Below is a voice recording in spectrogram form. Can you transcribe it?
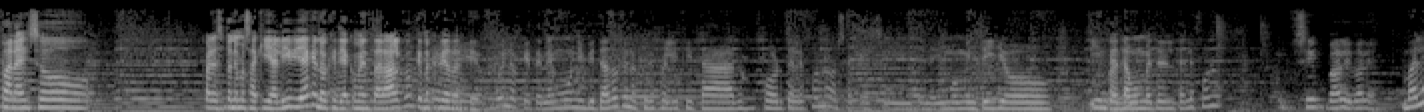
Para eso Para eso tenemos aquí a Lidia, que nos quería comentar algo, que nos quería decir. Eh, bueno, que tenemos un invitado que nos quiere felicitar por teléfono, o sea que si tenéis un momentillo intentamos meter el teléfono. Sí, vale, vale. ¿Vale?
